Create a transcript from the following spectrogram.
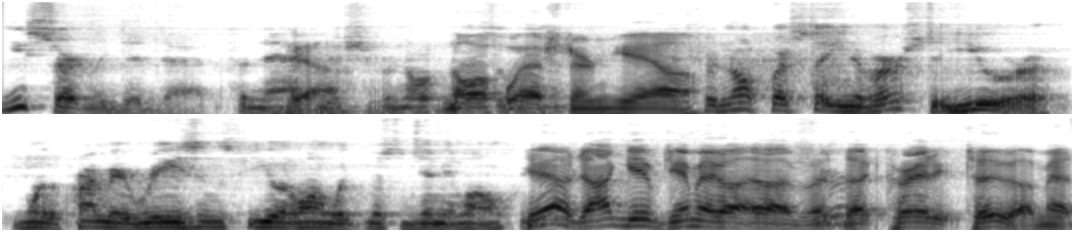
you certainly did that for Natchitoches, yeah. for Northwestern. Northwestern, yeah. For Northwest State University, you were one of the primary reasons, you along with Mr. Jimmy Long. Yeah, I give Jimmy uh, uh, sure. that credit too. I mean,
